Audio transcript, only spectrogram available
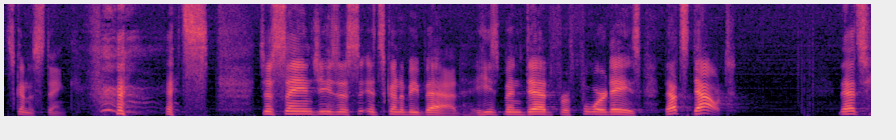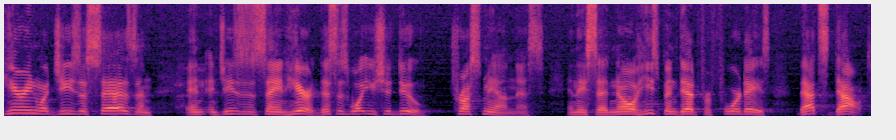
it's going to stink. it's just saying, Jesus, it's going to be bad. He's been dead for four days. That's doubt. That's hearing what Jesus says, and, and, and Jesus is saying, Here, this is what you should do. Trust me on this. And they said, No, he's been dead for four days. That's doubt.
